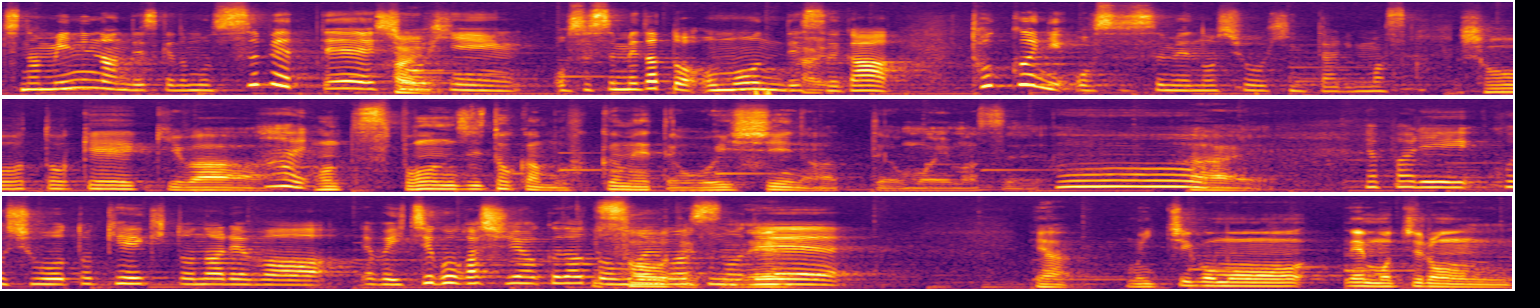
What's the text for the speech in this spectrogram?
ちなみになんですけども全て商品おすすめだとは思うんですが、特におすすめの商品ってありますか？ショートケーキは、はいほんとスポンジとかも含めて美味しいなって思います。はい。やっぱりこうショートケーキとなればやっぱいちごが主役だと思いますのでいやもういちごもねもちろん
